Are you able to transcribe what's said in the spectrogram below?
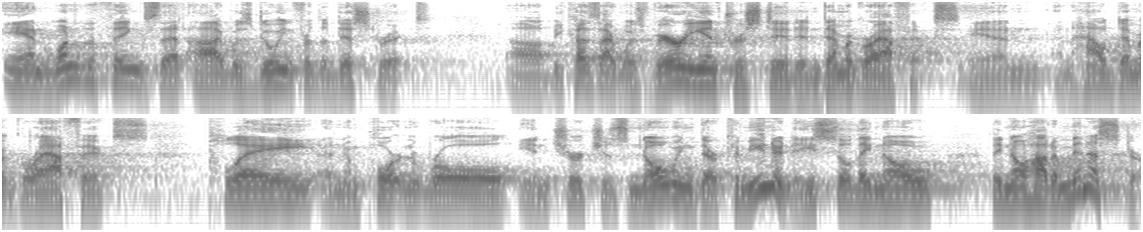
And one of the things that I was doing for the district, uh, because I was very interested in demographics and, and how demographics play an important role in churches knowing their communities so they know, they know how to minister.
